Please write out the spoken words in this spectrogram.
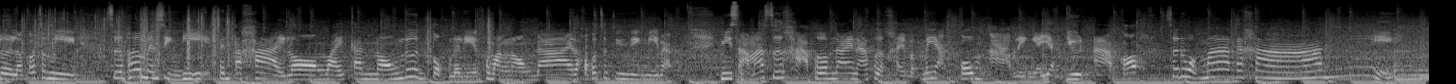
เลย แล้วก็จะมีซื้อเพิ่มเป็นสิ่งนี้เป็นตะข่ายรองไว้กันน้องลื่นตกอะไรอย่างเงี้ยคือวางน้องได้แล้วเขาก็จะจริงๆมีแบบ มีสามารถซื้อขาเพิ่มได้นะเผื่อใครแบบไม่อยากก้มอาบอะไรอย่างเงี้ยอยากยืนอาบก็สะดวกมากนะคะนี่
